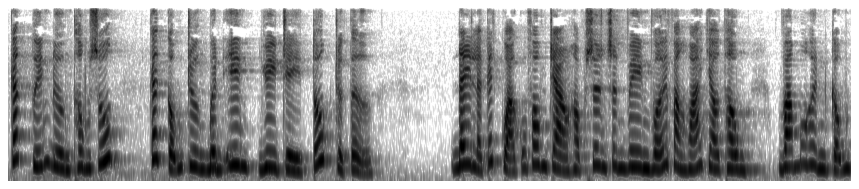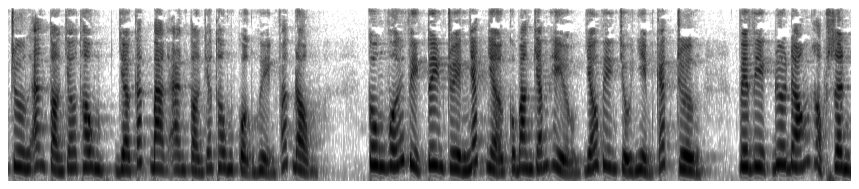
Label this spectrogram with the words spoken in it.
các tuyến đường thông suốt, các cổng trường bình yên duy trì tốt trật tự. Đây là kết quả của phong trào học sinh sinh viên với văn hóa giao thông và mô hình cổng trường an toàn giao thông do các ban an toàn giao thông quận huyện phát động. Cùng với việc tuyên truyền nhắc nhở của ban giám hiệu, giáo viên chủ nhiệm các trường về việc đưa đón học sinh,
